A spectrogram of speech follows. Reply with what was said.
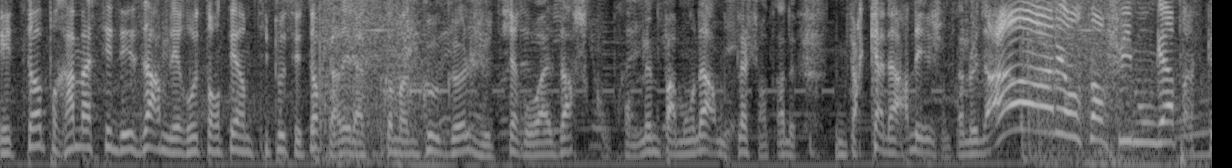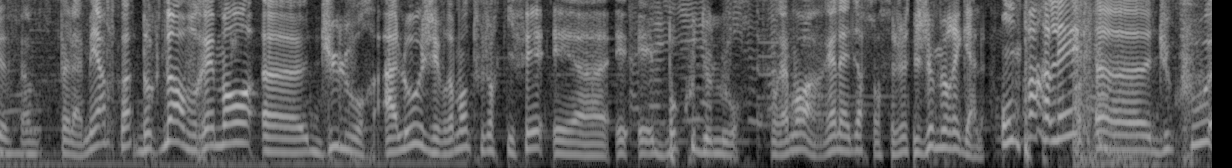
est top. Ramasser des armes, les retenter un petit peu, c'est top. Regardez là, je suis comme un gogol, je tire au hasard, je comprends même pas mon arme. Donc là, je suis en train de, me faire canarder, je suis en train de me dire, ah, allez, on s'enfuit, mon gars, parce que c'est un petit peu la merde, quoi. Donc non, vraiment, euh, du lourd. Halo, j'ai vraiment toujours kiffé et, euh, et, beaucoup de lourd. Vraiment, rien à dire sur ce jeu. Je me régale. On parlait, du coup,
